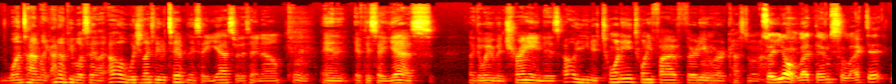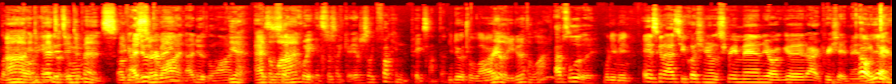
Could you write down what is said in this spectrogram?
one time like I know people say like, "Oh, would you like to leave a tip?" and they say yes or they say no. Mm. And if they say yes, like the way we've been trained is, "Oh, you can do 20, 25, 30 Mm. or a custom amount." so you don't let them select it. Like, uh, it depends. It, It, depends. Okay. If I you're do it at the line. I do it the line. Yeah, at it's the just, line. Like quick. It's just like just like fucking pick something. You do it at the line. Really, you do it at the line? Absolutely. What do you mean? Hey, it's gonna ask you a question. You're on the screen, man. You're all good. All right, appreciate it, man. Oh You yeah,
